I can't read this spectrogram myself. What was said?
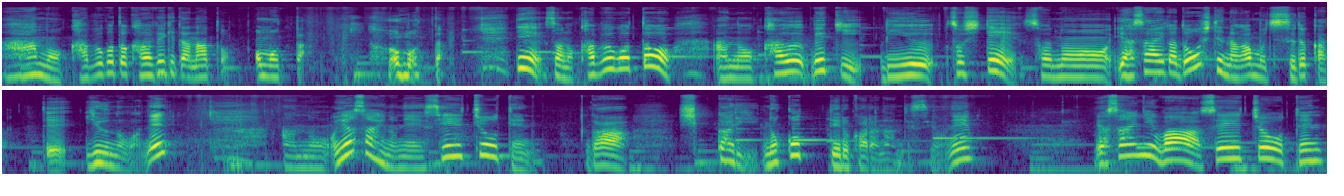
ああもう株ごと買うべきだなと思った 思ったでその株ごとあの買うべき理由そしてその野菜がどうして長持ちするかっていうのはねあのお野菜のね成長点がしっかり残ってるからなんですよね。野菜には成長点っ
